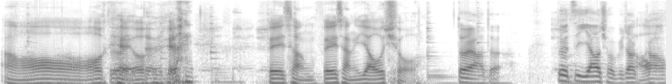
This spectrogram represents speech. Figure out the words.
哦，OK 对对 OK，对非常非常要求。对啊对啊，对自己要求比较高。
